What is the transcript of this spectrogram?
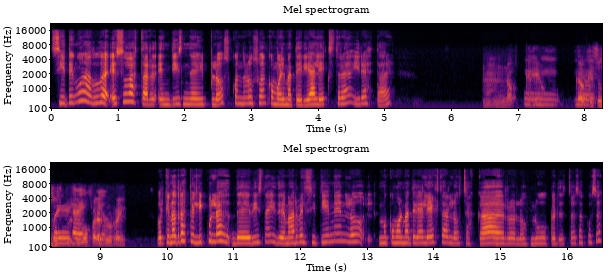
Sí, tengo una duda. ¿Eso va a estar en Disney Plus cuando lo suban como el material extra? ¿Ir a estar? Mm, no creo. Mm, creo que eso es exclusivo para Blu-ray. Porque en otras películas de Disney y de Marvel sí tienen lo, como el material extra, los chascarros, los bloopers, todas esas cosas.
